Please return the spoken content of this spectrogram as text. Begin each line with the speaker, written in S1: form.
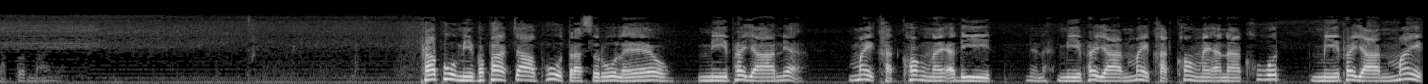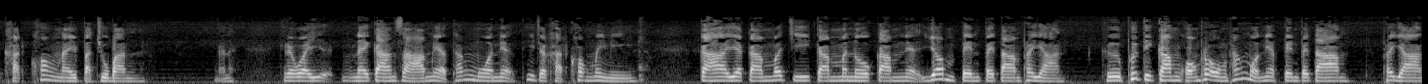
S1: ยับต้นไม้พระผู้มีพระภาคเจ้าผู้ตรัสรู้แล้ว มีพระญาณเนี่ยไม่ขัดข้องในอดีตเนี่ยนะมีพระญาณไม่ขัดข้องในอนาคต มีพระญาณไม่ขัดข้องในปัจจุบันนะนะเรียกว่าในการสามเนี่ยทั้งมวลเนี่ยที่จะขัดข้องไม่มี กายกรรมวจีกรรมมโนกรรมเนี่ยย่อมเป็นไปตามพระญาณคือพฤติกรรมของพระองค์ทั้งหมดเนี่ยเป็นไปตามพระญาณ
